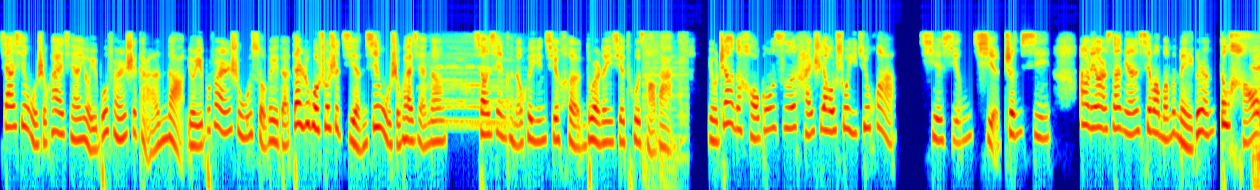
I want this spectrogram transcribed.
加薪五十块钱，有一部分人是感恩的，有一部分人是无所谓的。但如果说是减薪五十块钱呢，相信可能会引起很多人的一些吐槽吧。有这样的好公司，还是要说一句话：且行且珍惜。二零二三年，希望我们每个人都好。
